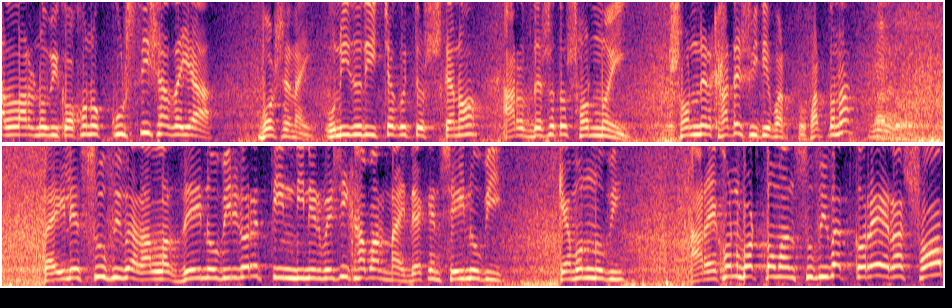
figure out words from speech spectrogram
আল্লাহর নবী কখনো কুর্সি সাজাইয়া বসে নাই। উনি যদি ইচ্ছা করতো কেন? আরব দেশে তো স্বর্ণই। স্বর্ণের খাটে শুইতে পারতো। পারতো না? তাইলে সুফিবাদ আল্লাহ যেই নবীর ঘরে তিন দিনের বেশি খাবার নাই দেখেন সেই নবী কেমন নবী? আর এখন বর্তমান সুফিবাদ করে, এরা সব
